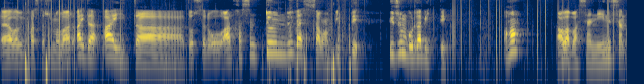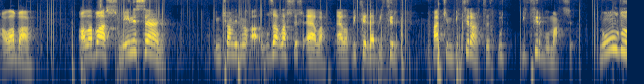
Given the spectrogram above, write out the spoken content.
əla bir paslaşmalar. Ayda, ayda. Dostlar o arkasını döndü və salam, bitdi. Hücum burada bitdi. Aha. Alaba sen neyinirsən? Alaba. Alabaş neyinirsən? İmkan vermə. Uzaqlaşdır. Əla. Əla bitir də bitir. Hakim bitir artıq. Bu bitir bu maçı. Nə oldu?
